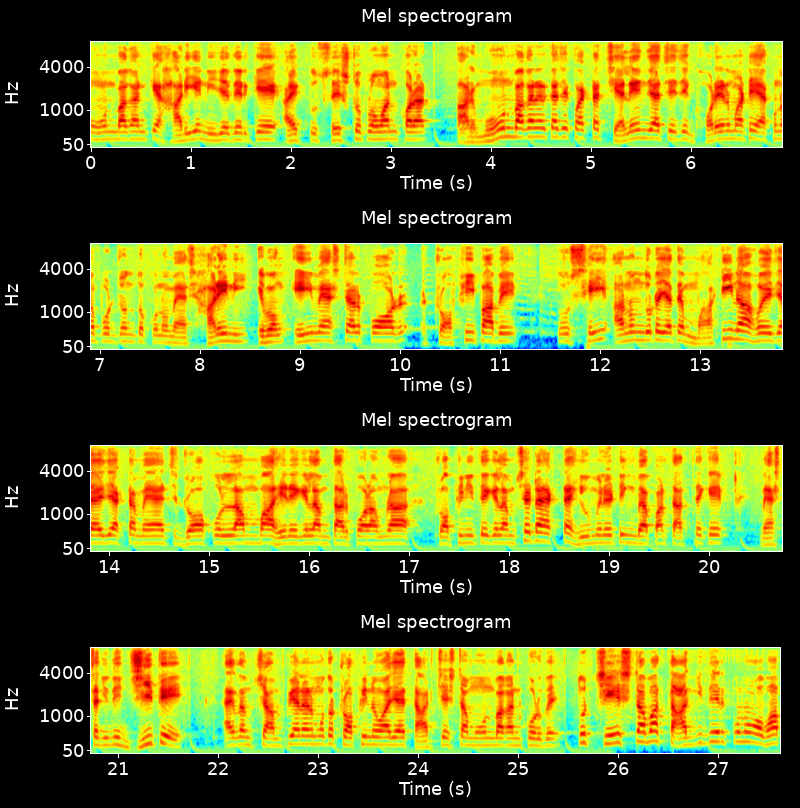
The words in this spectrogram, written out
মোহনবাগানকে হারিয়ে নিজেদেরকে আরেকটু শ্রেষ্ঠ প্রমাণ করার। আর মোহনবাগানের কাছে কয়েকটা চ্যালেঞ্জ আছে যে ঘরের মাঠে এখনও পর্যন্ত কোনো ম্যাচ হারেনি এবং এই ম্যাচটার পর ট্রফি পাবে। তো সেই আনন্দটা যাতে মাটি না হয়ে যায় যে একটা ম্যাচ ড্র করলাম বা হেরে গেলাম, তারপর আমরা ট্রফি নিতে গেলাম, সেটা একটা হিউমিলেটিং ব্যাপার। তার থেকে ম্যাচটা যদি জিতে একদম চ্যাম্পিয়নের মতো ট্রফি নেওয়া যায়, তার চেষ্টা মোহনবাগান করবে। তো চেষ্টা বা তাগিদের কোনো অভাব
